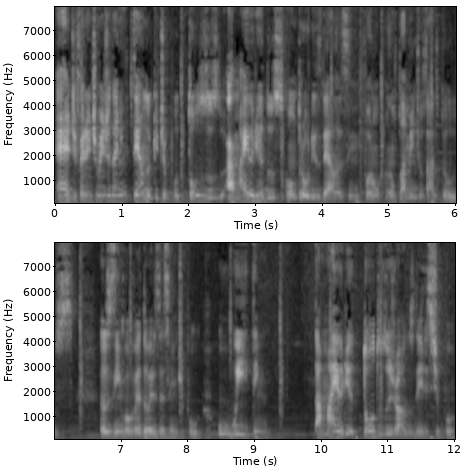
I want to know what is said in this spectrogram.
É, diferentemente da Nintendo, que tipo, todos os. A maioria dos controles dela, assim, foram amplamente usados pelos, pelos desenvolvedores, assim, tipo, o Wii tem. A maioria, todos os jogos deles, tipo,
